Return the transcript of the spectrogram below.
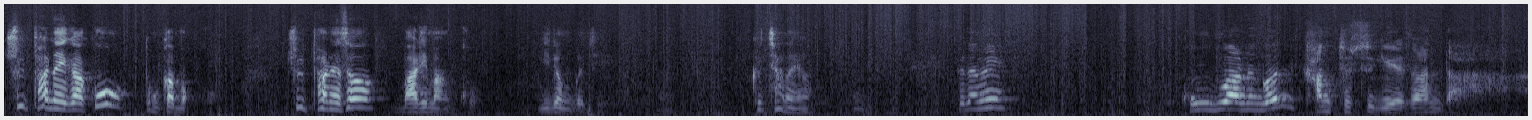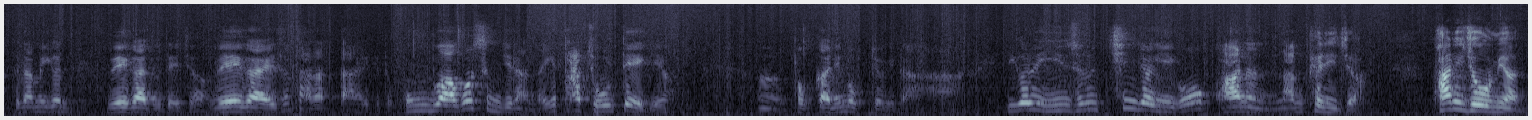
출판해 갖고 돈 까먹고. 출판해서 말이 많고. 이런 거지. 그렇잖아요. 그 다음에 공부하는 건 감투 쓰기 위해서 한다. 그 다음에 이건 외가도 되죠. 외가에서 자랐다. 이렇게 공부하고 승진한다. 이게 다 좋을 때 얘기예요. 어, 법관이 목적이다. 이거는 인수는 친정이고 관은 남편이죠. 관이 좋으면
